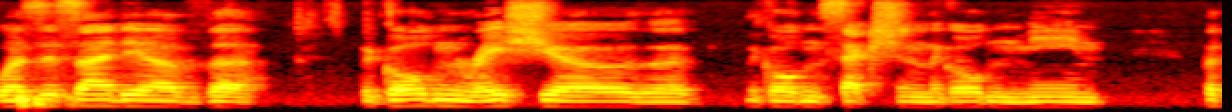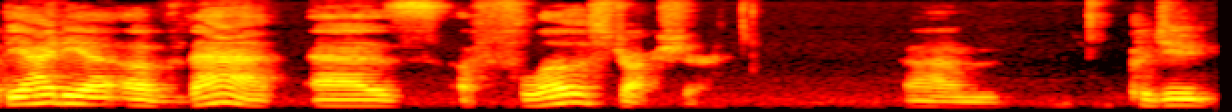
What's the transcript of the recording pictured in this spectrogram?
was this idea of the the golden ratio, the the golden section, the golden mean, but the idea of that as a flow structure. Um, could you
